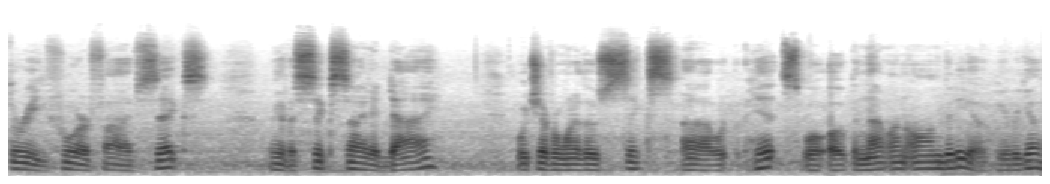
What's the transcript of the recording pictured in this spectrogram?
three, four, five, six. We have a six-sided die. Whichever one of those six uh, hits, we'll open that one on video. Here we go.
